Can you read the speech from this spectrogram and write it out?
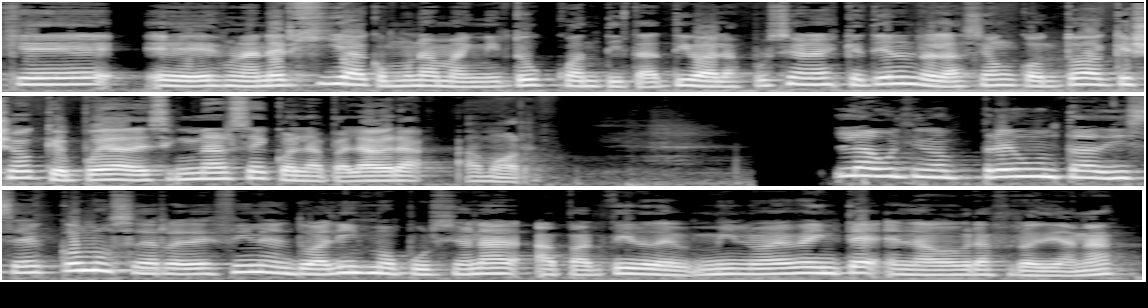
que eh, es una energía como una magnitud cuantitativa de las pulsiones que tienen relación con todo aquello que pueda designarse con la palabra amor. La última pregunta dice cómo se redefine el dualismo pulsional a partir de 1920 en la obra freudiana.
